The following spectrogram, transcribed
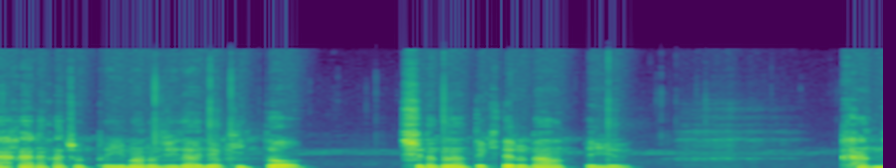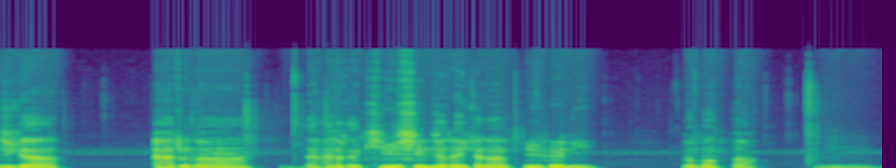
なかなかちょっと今の時代にはきっとしなくなってきてるなっていう感じがあるななかなか厳しいんじゃないかなっていうふうに思った。うん。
